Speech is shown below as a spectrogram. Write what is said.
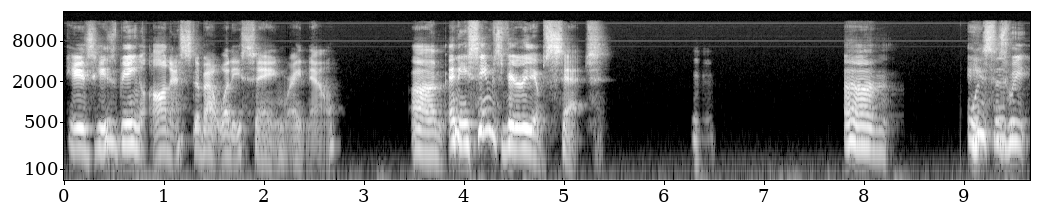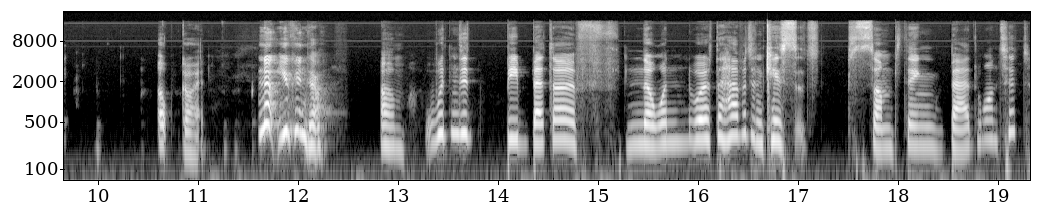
He's he's being honest about what he's saying right now. Um and he seems very upset. Mhm. Um he Wouldn't says it- we Oh, go ahead. No, you can go. Um, wouldn't it be better if no one were to have it in case s- something bad wants it?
